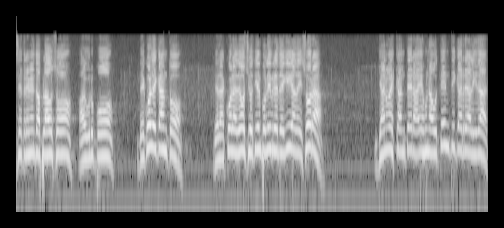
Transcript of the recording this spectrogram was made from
Ese tremendo aplauso al grupo de cuerda y canto de la Escuela de Ocio Tiempo Libre de Guía de Isora. Ya no es cantera, es una auténtica realidad.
